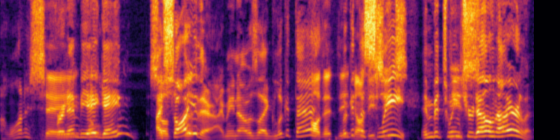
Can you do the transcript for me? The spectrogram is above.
I want to say for an NBA oh, game? I saw the- you there. I mean, I was like, look at that. Oh, the- the- look at no, the these Slee seats- in between these- Trudell and Ireland.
